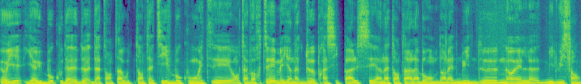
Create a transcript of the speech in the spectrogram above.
Oui, il y a eu beaucoup d'attentats ou de tentatives, beaucoup ont été ont avorté, mais il y en a deux principales. C'est un attentat à la bombe dans la nuit de Noël 1800.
